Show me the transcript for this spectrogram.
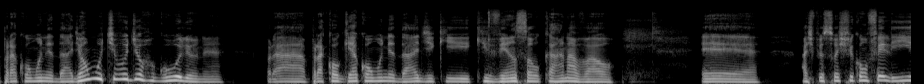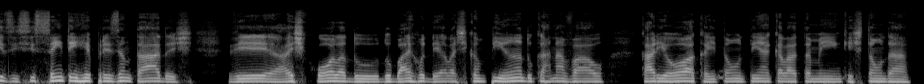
para a comunidade. É um motivo de orgulho, né? Para qualquer comunidade que, que vença o carnaval. É, as pessoas ficam felizes, se sentem representadas, ver a escola do, do bairro delas campeã do carnaval carioca. Então tem aquela também questão da,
